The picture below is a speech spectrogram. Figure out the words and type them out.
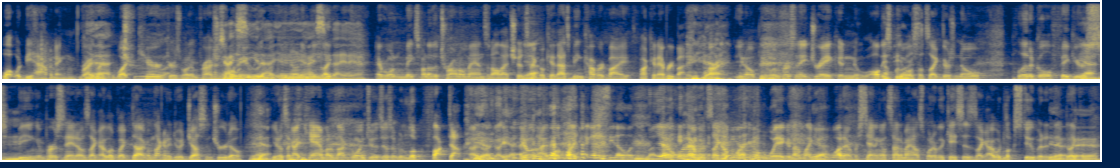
what would be happening, right? Yeah, like, what true. characters, what impressions? Okay, I what see we that. look- Yeah, you know yeah, what I I mean? see like, that. Yeah, yeah. Everyone makes fun of the Toronto mans and all that shit. It's Yeah. like, okay, that's being covered by fucking everybody. All right, you know, people impersonate Drake and all these Of people, course. so it's like there's no political figures. Mm-hmm. being impersonated. I was like, I look like Doug. I'm not going to do a Justin Trudeau. Yeah. You know, it's like I can, but I'm not going to. It's just it would look fucked up. I Yeah, look like, you know, I look like I gotta see that one. Thing, by the way. yeah, way. whatever. It's like I'm wearing a wig and I'm like, whatever, standing outside of my house, whatever the case is. Like I would look stupid and they'd be like.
